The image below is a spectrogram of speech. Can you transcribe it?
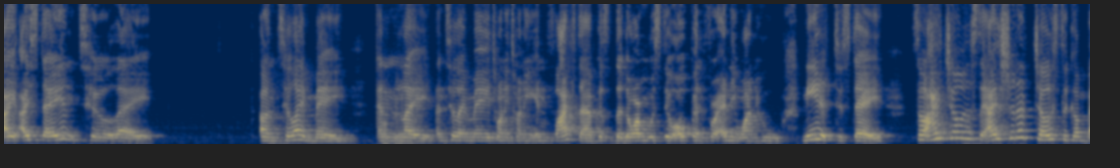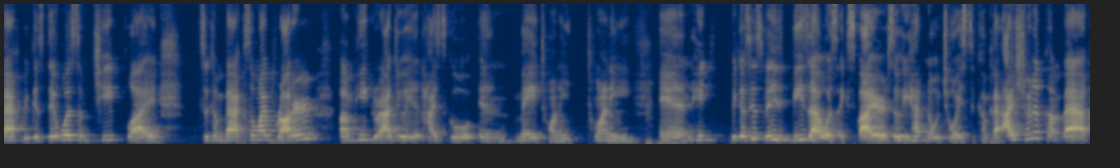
I I stay until like until I May and Okay. like until I May 2020 in Flagstaff because the dorm was still open for anyone who needed to stay. So I chose to stay. I should have chose to come back because there was some cheap flight to come back. So my brother, um, he graduated high school in May 2020 and he because his visa was expired so he had no choice to come back i should have come back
